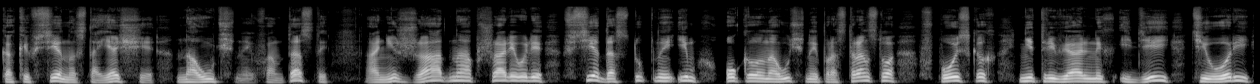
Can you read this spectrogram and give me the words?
Как и все настоящие научные фантасты, они жадно обшаривали все доступные им околонаучные пространства в поисках нетривиальных идей, теорий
